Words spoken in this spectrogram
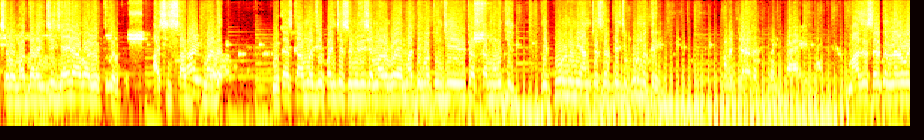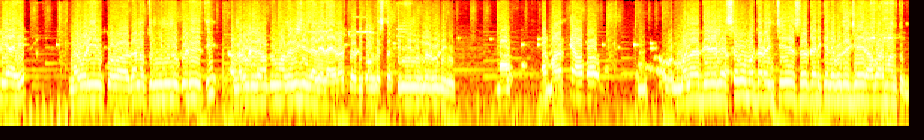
सर्व मतदारांचे जाहीर आभार व्यक्त करतो. अशी सात मतदार विकास कामं जे पंचायत समितीच्या मार्ग- माध्यमातून जे विकास कामं होतील ते पूर्ण मी आमच्या सर्कलची पूर्ण करेन. माझं सर्कल नरवडी आहे. नरवडी गणातून मी निवडणूक लढली होती. नरवडी गणातून माझा विजय झालेला आहे. राष्ट्रवादी काँग्रेस तर्फे निवडणूक लढवली होती. मला दिलेल्या सर्व मतदारांचे सहकार्य केल्याबद्दल जाहीर आभार मानतो मी.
